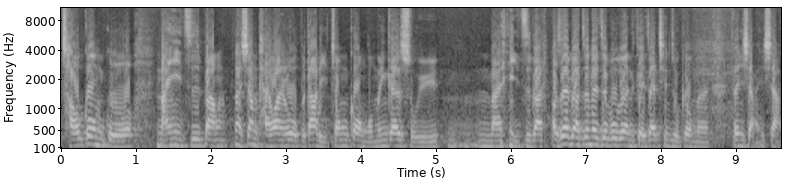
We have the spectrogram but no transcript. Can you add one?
朝贡国蛮夷之邦。那像台湾，如果不大理中共，我们应该属于蛮夷之邦。老师要不要针对这部分，可以再清楚跟我们分享一下？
